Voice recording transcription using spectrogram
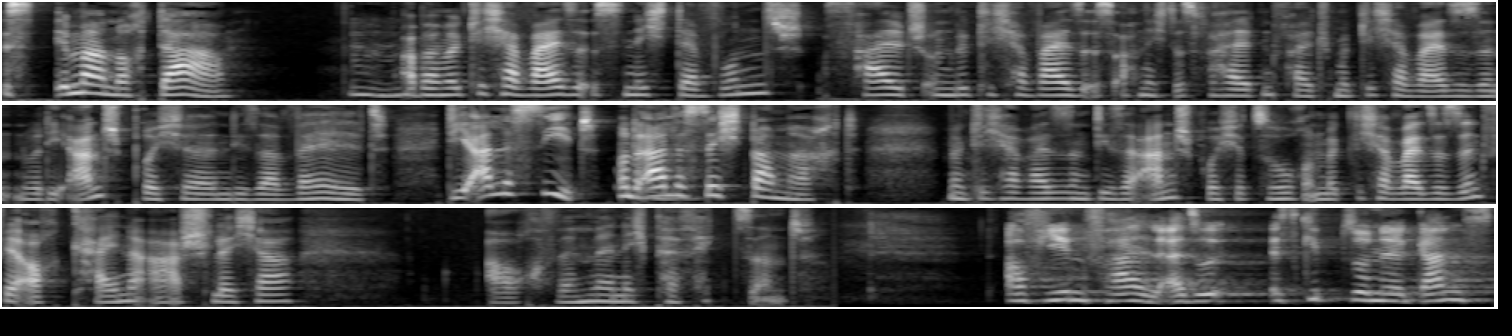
ist immer noch da. Mhm. Aber möglicherweise ist nicht der Wunsch falsch und möglicherweise ist auch nicht das Verhalten falsch. Möglicherweise sind nur die Ansprüche in dieser Welt, die alles sieht und mhm. alles sichtbar macht, möglicherweise sind diese Ansprüche zu hoch und möglicherweise sind wir auch keine Arschlöcher, auch wenn wir nicht perfekt sind. Auf jeden Fall. Also es gibt so eine ganz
